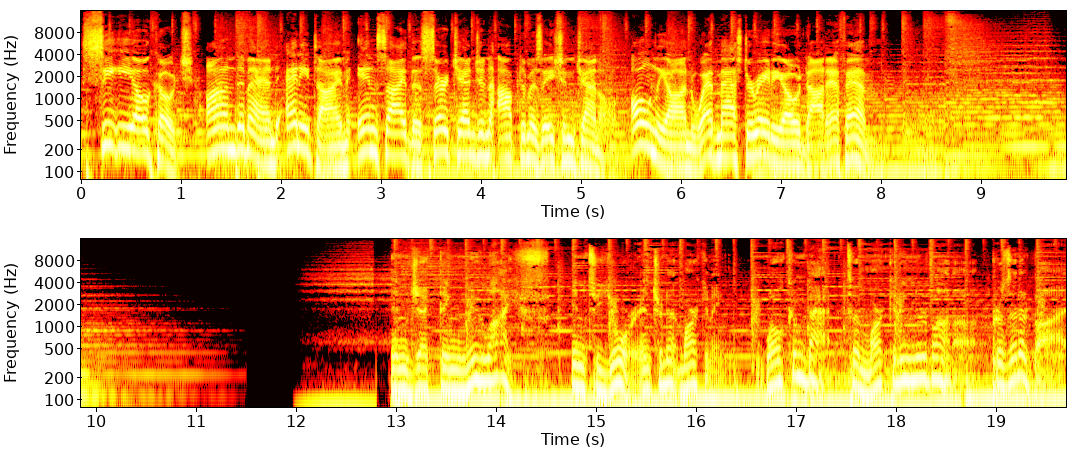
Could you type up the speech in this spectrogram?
CEO Coach, on demand anytime inside the Search Engine Optimization channel, only on Webmasterradio.fm. Injecting new life into your internet marketing. Welcome back to Marketing Nirvana, presented by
